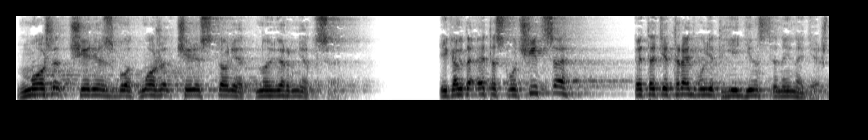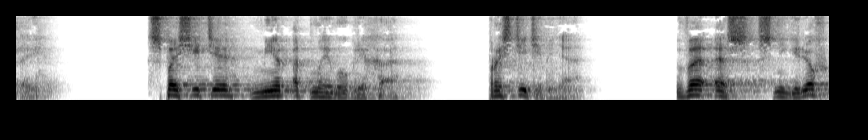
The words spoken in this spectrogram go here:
Может, через год, может, через сто лет, но вернется. И когда это случится, эта тетрадь будет единственной надеждой. Спасите мир от моего греха. Простите меня. В.С. Снегирев,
